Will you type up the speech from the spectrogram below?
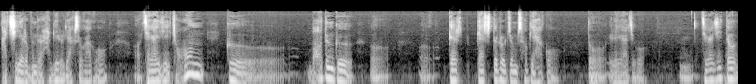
같이 여러분들 하기를 약속하고 어, 제가 이제 좋은 그 모든 그 어, 어, 게스, 게스트를 좀 소개하고 또 이래가지고 음, 제가 이제 또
